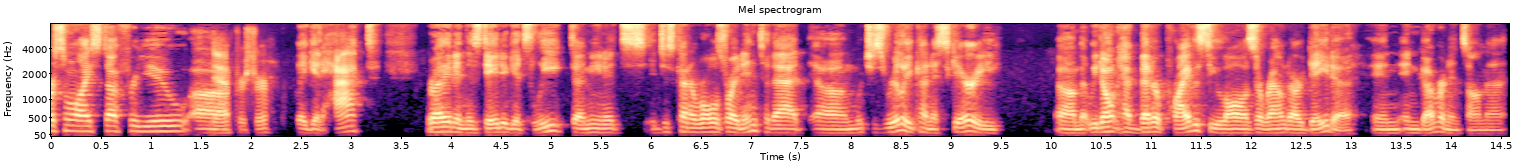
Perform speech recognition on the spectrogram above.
personalize stuff for you. Uh, yeah, for sure. They get hacked, right? And this data gets leaked. I mean, it's it just kind of rolls right into that, um, which is really kind of scary. Um, that we don't have better privacy laws around our data and, governance on that.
